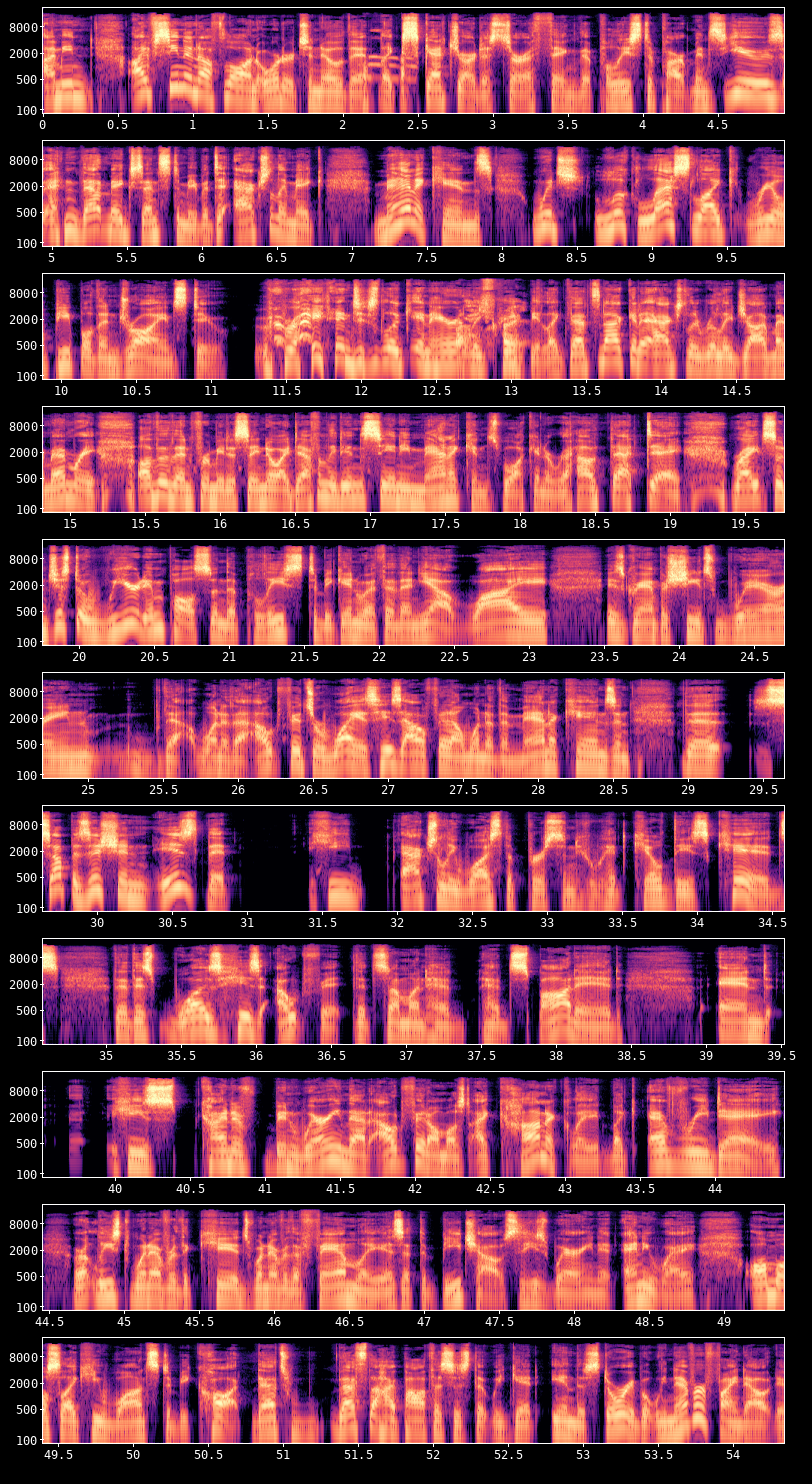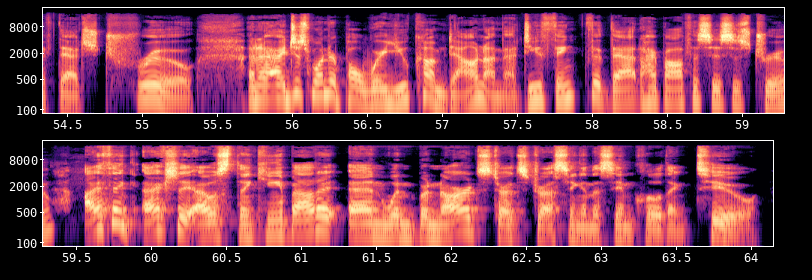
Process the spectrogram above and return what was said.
I mean, I've seen enough Law and Order to know that like sketch artists are a thing that police departments use, and that makes sense to me. But to actually make mannequins which look less like real people than drawings do, right? And just look inherently that's creepy. Like that's not going to actually really jog my memory, other than for me to say, no, I definitely didn't see any mannequins walking around that day, right? So just a weird impulse in the police to begin with, and then yeah, why is Grandpa Sheets wearing that one of the outfits, or why is his outfit on one of the mannequins? And the supposition is that he actually was the person who had killed these kids, that this was his outfit that someone had had spotted. And he's kind of been wearing that outfit almost iconically like every day or at least whenever the kids whenever the family is at the beach house he's wearing it anyway almost like he wants to be caught. That's that's the hypothesis that we get in the story but we never find out if that's true. And i just wonder paul where you come down on that. Do you think that that hypothesis is true? I think actually i was thinking about it and when bernard starts dressing in the same clothing too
